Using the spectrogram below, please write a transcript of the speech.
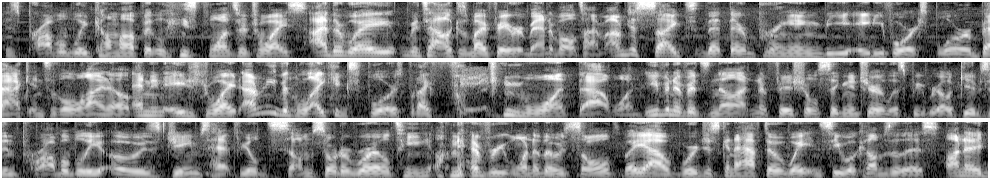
has probably come up at least once or twice. Either way, Metallica is my favorite band of all time. I'm just psyched that they're bringing the 84 Explorer back into the lineup. And in Aged White, I don't even like Explorers, but I fucking want that one. Even if it's not an official signature, let's be real, Gibson probably owes James Hetfield some sort of royalty on every one of those sold. But yeah, we're just gonna have to wait and see what comes of this. On a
